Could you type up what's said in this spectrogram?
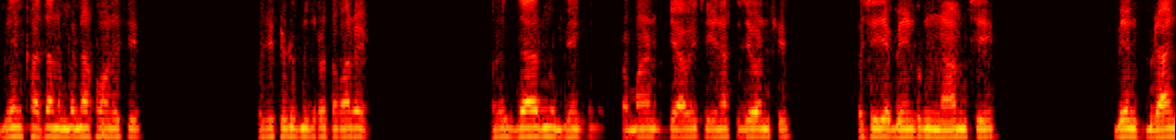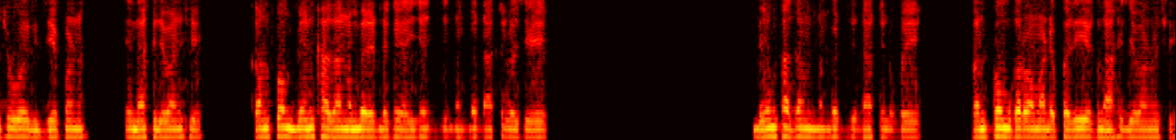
બેંક ખાતા નંબર નાખવાનો છે. પછી ખેડૂત મિત્રો, તમારે અરજદારનું બેંકનું પ્રમાણ જે આવે છે એ નાખી દેવાનું છે. પછી જે બેંકનું નામ છે બેંક બ્રાન્ચ હોય જે પણ એ નાખી દેવાની છે. કન્ફર્મ બેંક ખાતા નંબર એટલે કે અહીંયા જે નંબર નાખેલો છે બેંક ખાતાનો નંબર જે નાખેલો હોય કન્ફર્મ કરવા માટે ફરી એક નાખી દેવાનો છે.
